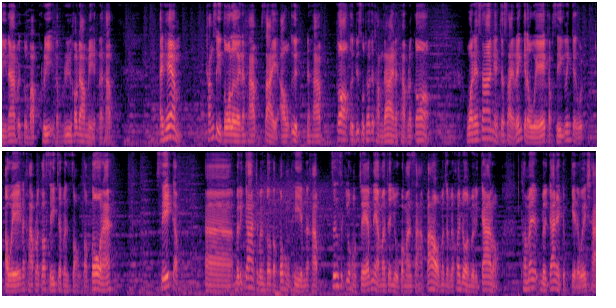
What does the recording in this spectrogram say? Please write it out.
ลีน่าเป็นตัวบัฟคริกับคริเข้าดาเมจนะครับ ไอเทมทั้ง 4 ตัวเลยนะครับ ใส่เอาอึดนะครับ ก็อึดที่สุดเท่าจะทำได้นะครับ แล้วก็วาเนซ่าเนี่ยจะใส่เล่นเกตเอาเวกับซีกเล่นเกตเอาเวกนะครับ แล้วก็ซีกจะเป็น 2ตอบโต้นะซีกกับเบริก้าจะเป็นตัวตอบโต้ของทีมนะครับ ซึ่งสกิลของเจฟเนี่ยมันจะอยู่ประมาณ 3 เป้า มันจะไม่ค่อยโดนเบริก้าหรอกทำให้เบริก้าเนี่ยเก็บเกตเอาไว้ช้า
